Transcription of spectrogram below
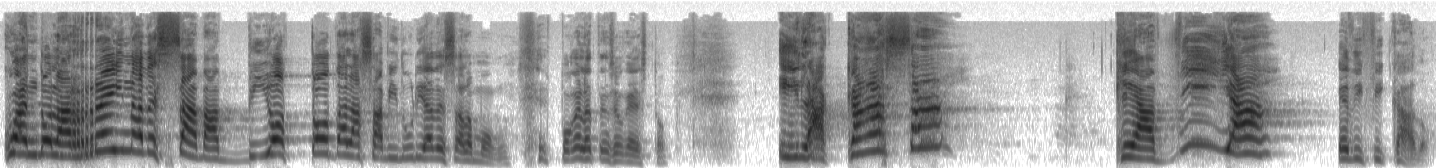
cuando la reina de Saba vio toda la sabiduría de Salomón, póngale atención a esto, y la casa que había edificado.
